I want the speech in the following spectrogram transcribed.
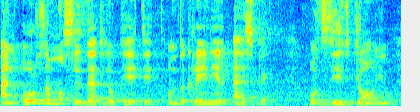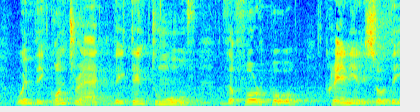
And all the muscles that located on the cranial aspect of this joint, when they contract, they tend to move the forepaw cranially so they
